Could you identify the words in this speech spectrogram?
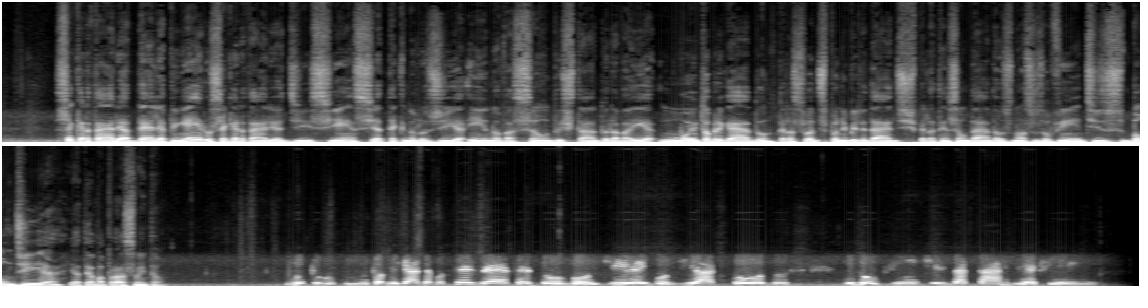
Secretária Adélia Pinheiro, secretária de Ciência, Tecnologia e Inovação do Estado da Bahia, muito obrigado pela sua disponibilidade, pela atenção dada aos nossos ouvintes. Bom dia e até uma próxima, então. Muito, muito obrigada a você, Jefferson. Bom dia e bom dia a todos os ouvintes da Tarde FM.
